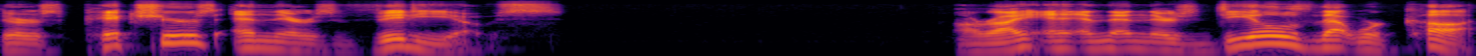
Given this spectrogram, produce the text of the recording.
There's pictures and there's videos. All right. And, and then there's deals that were cut.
